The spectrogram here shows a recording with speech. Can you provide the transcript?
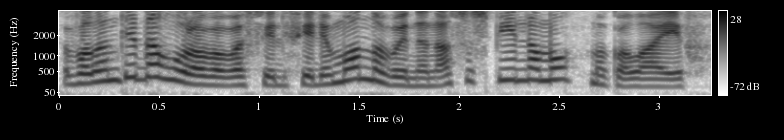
Валентина Гурова, Василь Філімон. Новини на Суспільному. Миколаїв.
